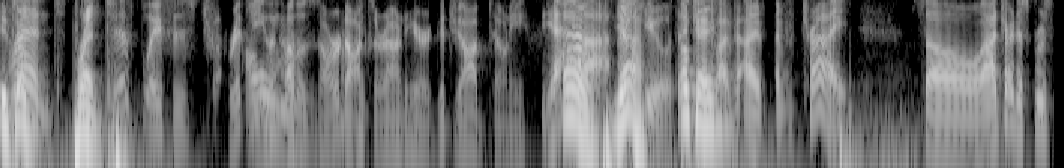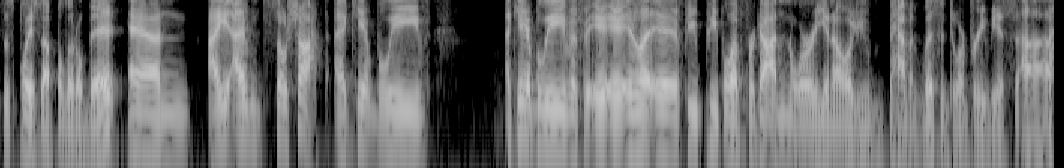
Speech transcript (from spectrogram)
it's our Brent. Brent. This place is trippy. Oh Look at all those Zardogs around here. Good job, Tony. Yeah. Oh, yeah. Thank you. Thank Okay. you. I've, I've I've tried. So I tried to spruce this place up a little bit, and I I'm so shocked. I can't believe. I can't believe if i- i- if you people have forgotten or you know you haven't listened to our previous uh,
